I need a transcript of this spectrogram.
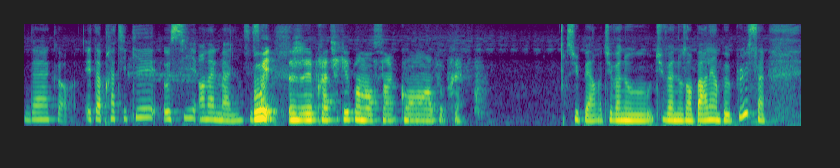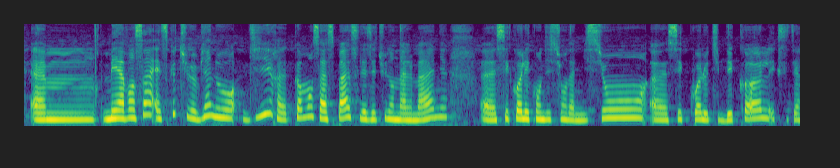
D'accord. Et tu as pratiqué aussi en Allemagne, c'est ça? Oui, j'ai pratiqué pendant cinq ans à peu près. Super, tu vas nous, tu vas nous en parler un peu plus. mais avant ça, est-ce que tu veux bien nous dire comment ça se passe les études en Allemagne? C'est quoi les conditions d'admission? C'est quoi le type d'école, etc.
